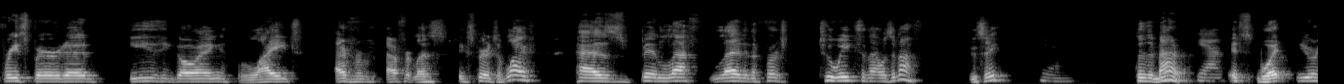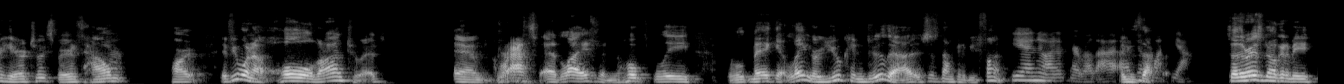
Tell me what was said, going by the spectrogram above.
free spirited, easygoing, light, effort, effortless experience of life has been left led in the first two weeks, and that was enough. You see, Yeah. Doesn't matter. Yeah. It's what you're here to experience. How Yeah. hard, if you want to hold on to it and grasp at life and hopefully make it linger, you can do that. It's just not going to be fun. Yeah. No, I don't care about that. I don't Exactly. want, yeah. So there is no going to be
